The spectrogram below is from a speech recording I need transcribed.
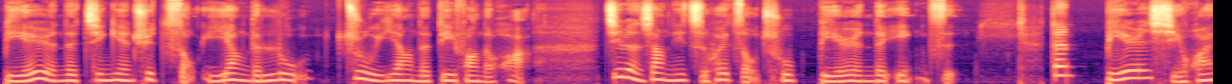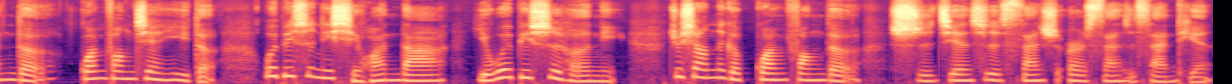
别人的经验去走一样的路，住一样的地方的话，基本上你只会走出别人的影子。但别人喜欢的、官方建议的，未必是你喜欢的，也未必适合你。就像那个官方的时间是三十二、三十三天，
